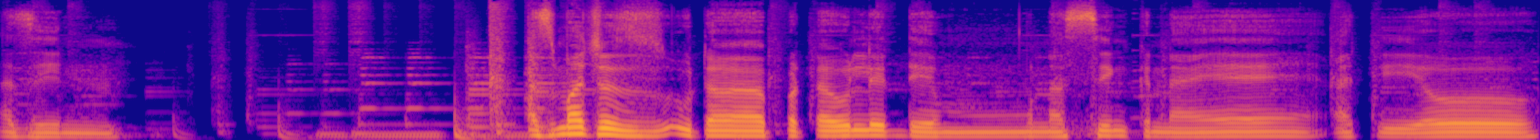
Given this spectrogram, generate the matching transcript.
As in as much as utapata ule dem una sink naye ati o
